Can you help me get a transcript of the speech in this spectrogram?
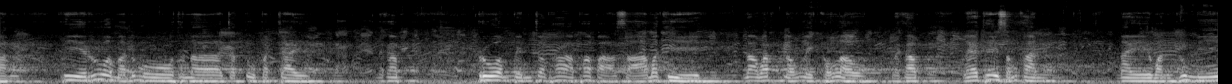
ารที่ร่วมอนุโมทนาจัตุปัจจัยนะครับ ร่วมเป็นเจ้าภาพผ้าป่าสามัคคีณวัดหนองเหล็กของเรานะครับ และที่สำคัญในวันพรุ่งนี้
